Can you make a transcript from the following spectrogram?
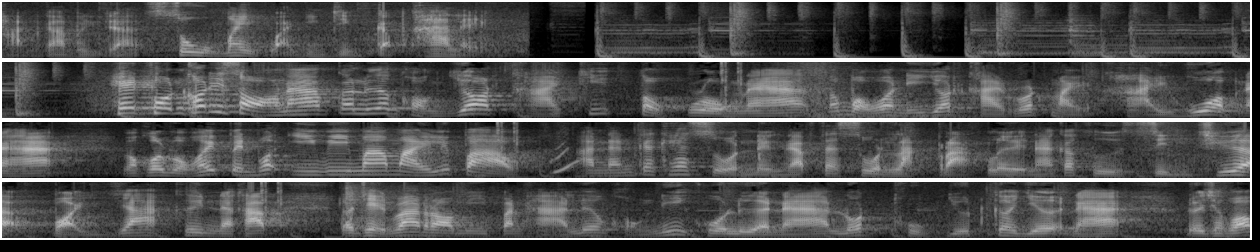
ฐานการผลิตนะสู้ไม่ไหวจริง ๆ กับค่าแรง เหตุผลข้อที่2นะครับก็เรื่องของยอดขายที่ตกลงนะฮะต้องบอกว่านี้ยอดขายรถใหม่หายหวบนะฮะบางคนบอกว่าเฮ้เป็นเพราะ EV มาใหม่หรือเปล่า อันนั้นก็แค่ส่วนหนึ่งครับแต่ส่วนหลักๆเลยนะก็คือสินเชื่อปล่อยยากขึ้นนะครับเราเห็นว่าเรามีปัญหาเรื่องของหนี้ครัวเรือนนะรถถูกยึดก็เยอะนะฮะโดยเฉพาะ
